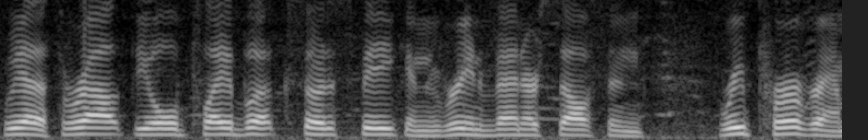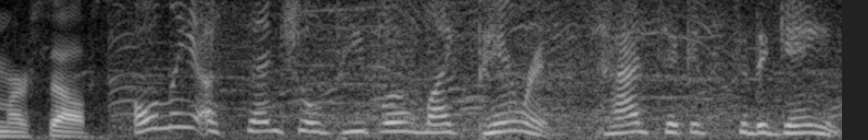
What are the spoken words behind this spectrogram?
We had to throw out the old playbook, so to speak, and reinvent ourselves and reprogram ourselves. Only essential people like parents had tickets to the game.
